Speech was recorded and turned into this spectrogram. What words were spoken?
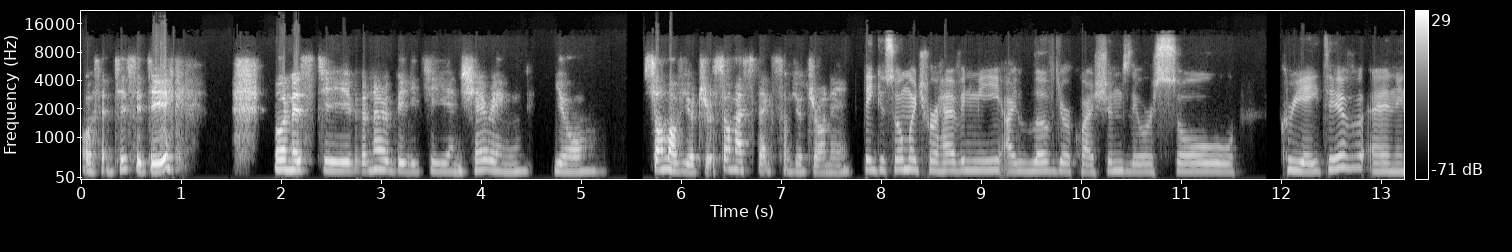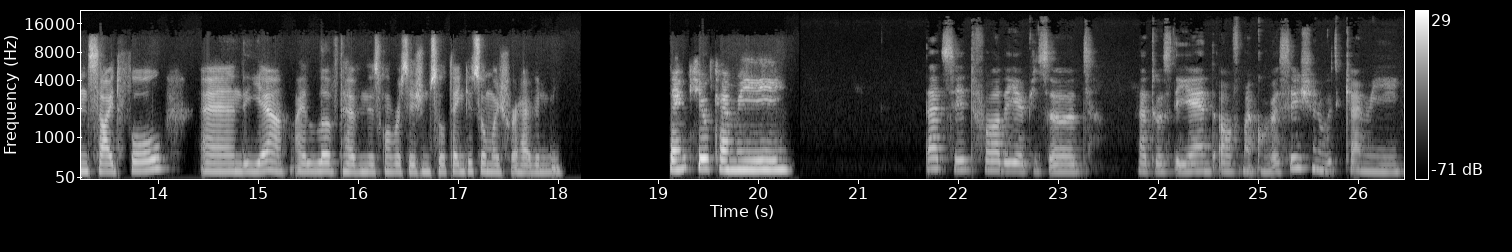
authenticity, honesty, vulnerability, and sharing your some of your some aspects of your journey. Thank you so much for having me. I loved your questions. They were so creative and insightful. And yeah, I loved having this conversation. So thank you so much for having me. Thank you, Cami. That's it for the episode. That was the end of my conversation with Cami.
